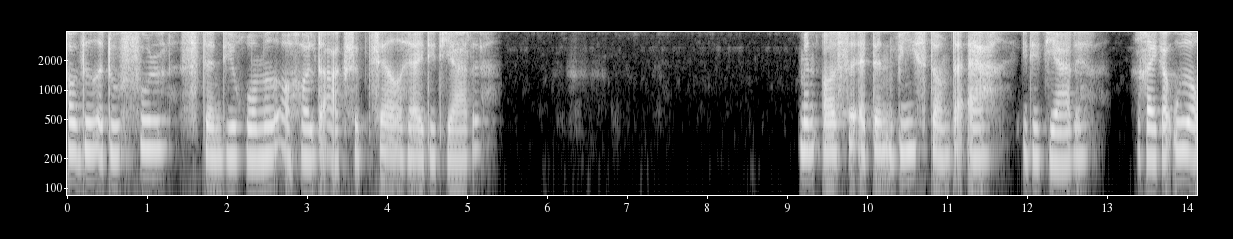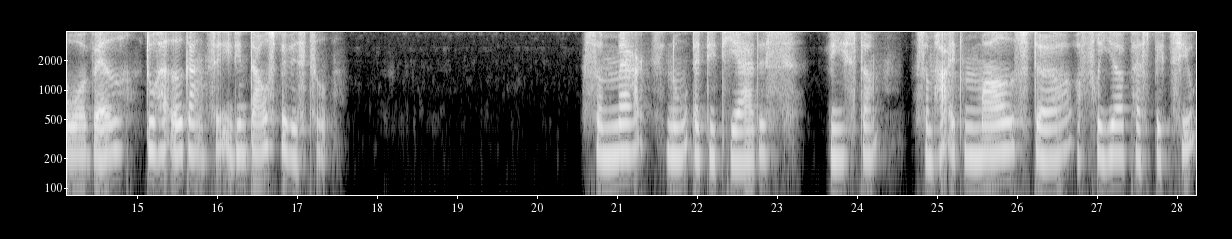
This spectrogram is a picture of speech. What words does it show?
Og vid, at du er fuldstændig rummet og holdt og accepteret her i dit hjerte. Men også at den visdom, der er i dit hjerte, rækker ud over, hvad du har adgang til i din dagsbevidsthed. Så mærk nu, at dit hjertes visdom, som har et meget større og friere perspektiv,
